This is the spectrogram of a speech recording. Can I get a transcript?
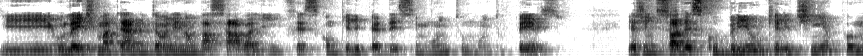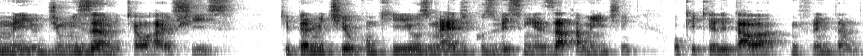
e o leite materno então ele não passava ali, fez com que ele perdesse muito, muito peso. E a gente só descobriu que ele tinha por meio de um exame, que é o raio-x, que permitiu com que os médicos vissem exatamente o que, que ele estava enfrentando.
